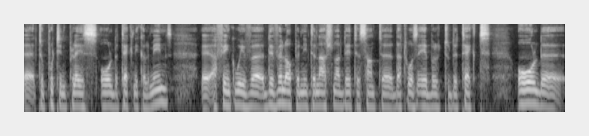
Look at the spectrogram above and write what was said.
uh, to put in place all the technical means. Uh, I think we've developed an international data center that was able to detect all the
